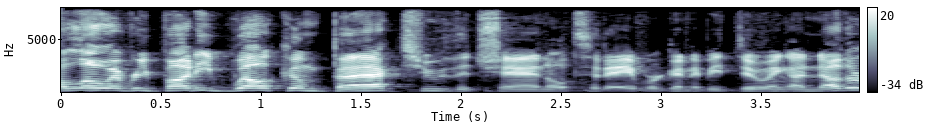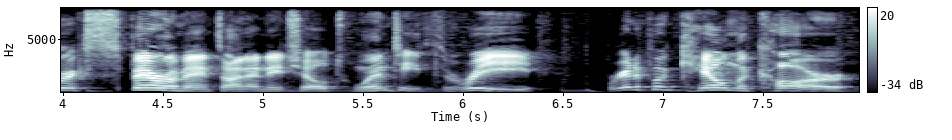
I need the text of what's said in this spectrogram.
Hello everybody, welcome back to the channel. Today we're going to be doing another experiment on NHL 23. We're going to put Cale Makar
